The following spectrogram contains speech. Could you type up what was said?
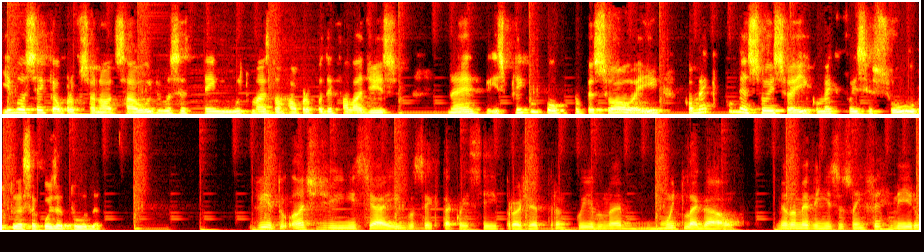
e você que é o profissional de saúde, você tem muito mais know-how para poder falar disso. Né? Explica um pouco para o pessoal aí como é que começou isso aí, como é que foi esse surto, essa coisa toda. Vitor, antes de iniciar aí, você que está com esse projeto tranquilo, né? Muito legal. Meu nome é Vinícius, eu sou enfermeiro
